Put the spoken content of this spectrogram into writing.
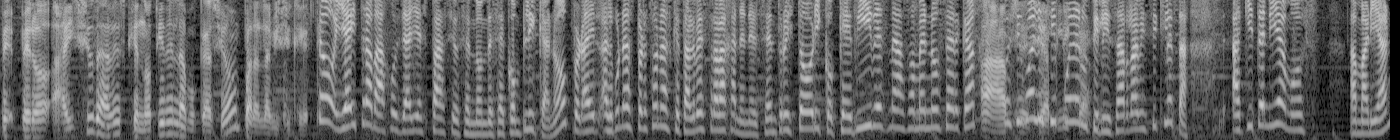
pe- pero hay ciudades que no tienen la vocación para la bicicleta. No, y hay trabajos, ya hay espacios en donde se complica, ¿no? Pero hay algunas personas que tal vez trabajan en el centro histórico, que vives más o menos cerca, Ah, pues pues igual y sí aplica. pueden utilizar la bicicleta. Aquí teníamos a Marián,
